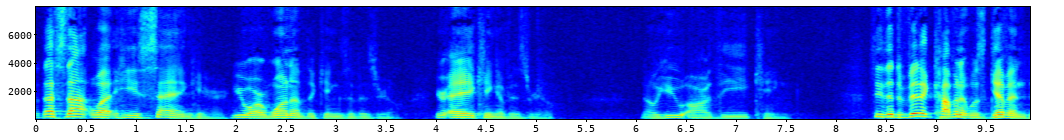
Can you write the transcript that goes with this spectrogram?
but that's not what he's saying here. You are one of the kings of Israel. You're a king of Israel. No, you are the king. See, the Davidic covenant was given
